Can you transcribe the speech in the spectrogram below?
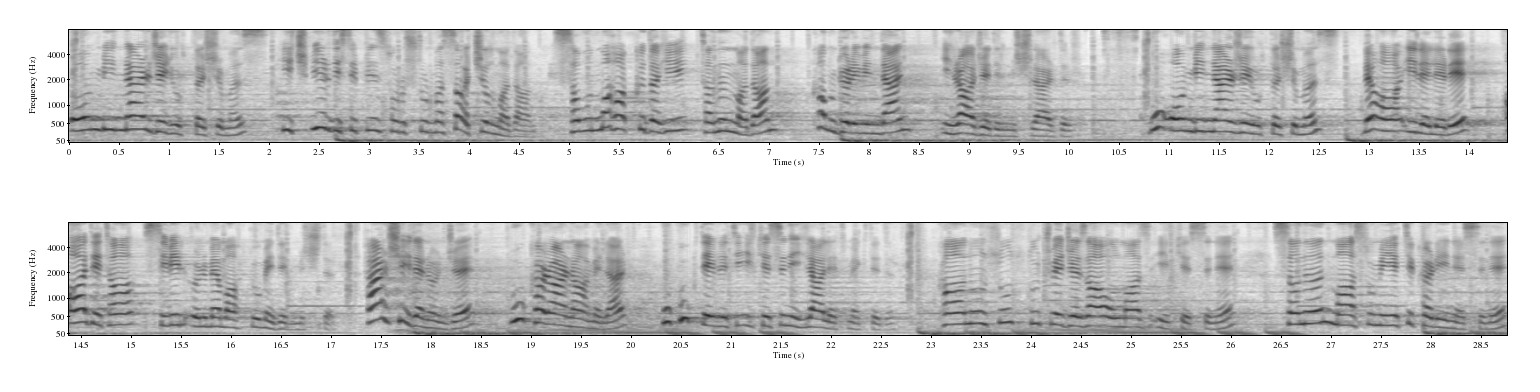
On binlerce yurttaşımız hiçbir disiplin soruşturması açılmadan, savunma hakkı dahi tanınmadan kamu görevinden ihraç edilmişlerdir. Bu on binlerce yurttaşımız ve aileleri adeta sivil ölüme mahkum edilmiştir. Her şeyden önce bu kararnameler hukuk devleti ilkesini ihlal etmektedir. Kanunsuz suç ve ceza olmaz ilkesini, sanığın masumiyeti karinesini,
